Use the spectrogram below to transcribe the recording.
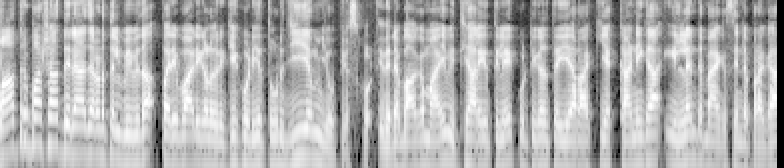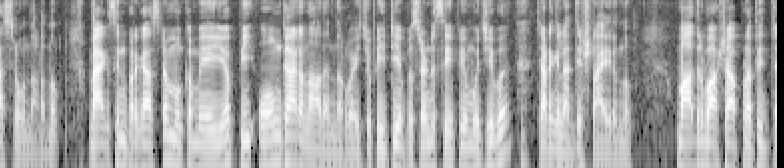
മാതൃഭാഷാ ദിനാചരണത്തിൽ വിവിധ പരിപാടികൾ ഒരുക്കി Kodiyathur G M U P school. ഇതിന്റെ ഭാഗമായി വിദ്യാലയത്തിലെ കുട്ടികൾ തയ്യാറാക്കിയ കണിക ഇല്ലന്റ് മാഗസിന്റെ പ്രകാശനവും നടന്നു. മാഗസിൻ പ്രകാശനം മുഖം എ പി ഓങ്കാരനാഥൻ നിർവഹിച്ചു. P T A president C P Mujeeb ചടങ്ങിൽ അധ്യക്ഷനായിരുന്നു. മാതൃഭാഷാ പ്രതിജ്ഞ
